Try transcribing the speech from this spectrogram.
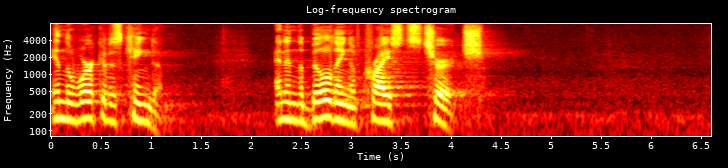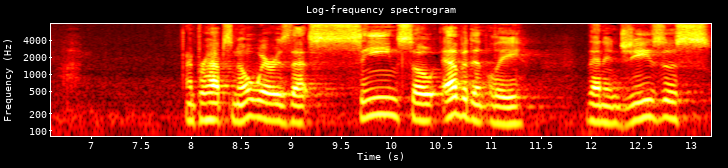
in the work of His kingdom and in the building of Christ's church. And perhaps nowhere is that seen so evidently than in Jesus'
